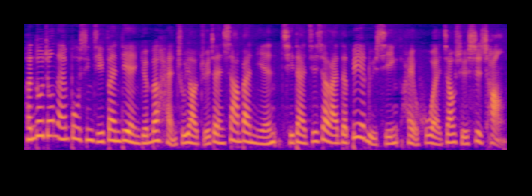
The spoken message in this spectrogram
很多中南部星级饭店原本喊出要决战下半年，期待接下来的毕业旅行还有户外教学市场，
